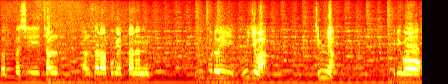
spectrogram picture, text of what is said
떳떳이 잘, 잘 살아보겠다는 불굴의 의지와 집념 그리고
